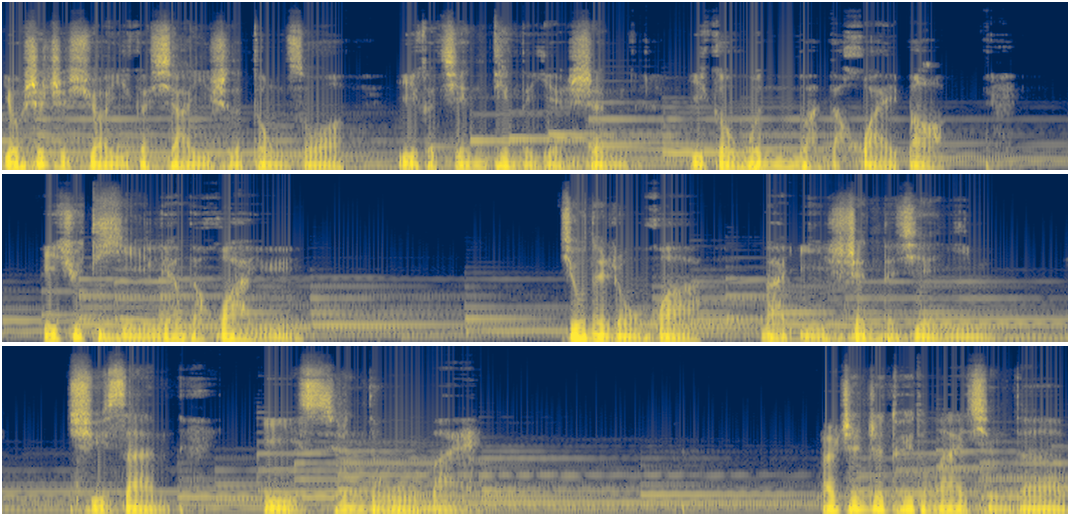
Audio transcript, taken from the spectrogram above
有时只需要一个下意识的动作，一个坚定的眼神，一个温暖的怀抱，一句体谅的话语，就能融化那一身的坚硬，驱散一身的雾霾。而真正推动爱情的，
